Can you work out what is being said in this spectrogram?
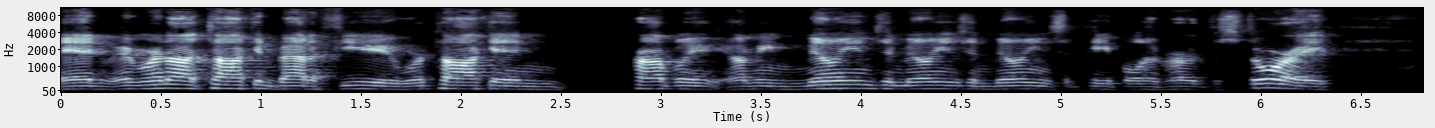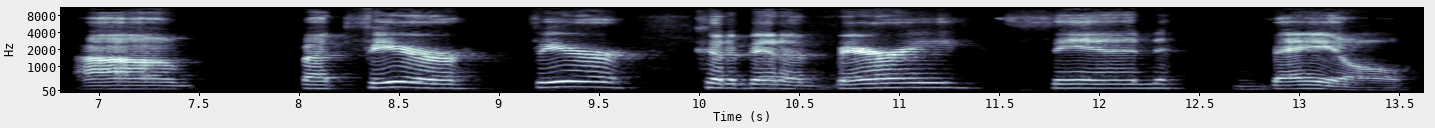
And, and we're not talking about a few, we're talking probably, I mean, millions and millions and millions of people have heard the story. Um, but fear, fear could have been a very thin veil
